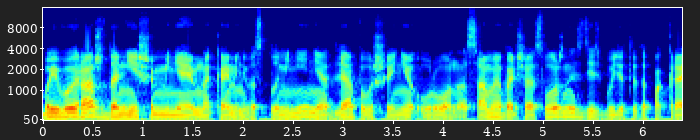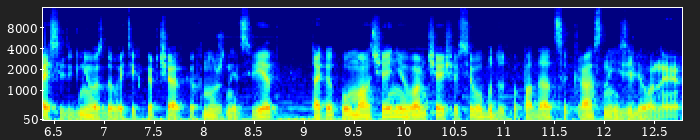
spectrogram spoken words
Боевой раж в дальнейшем меняем на камень воспламенения для повышения урона. Самая большая сложность здесь будет это покрасить гнезда в этих перчатках в нужный цвет, так как по умолчанию вам чаще всего будут попадаться красные и зеленые.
